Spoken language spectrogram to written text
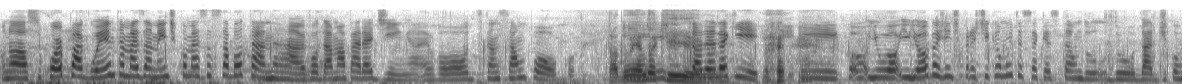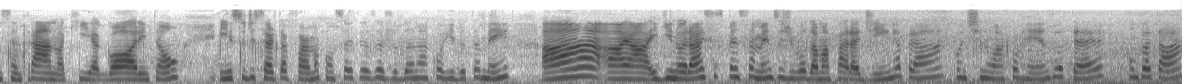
o nosso corpo aguenta, mas a mente começa a sabotar. Não, eu vou dar uma paradinha, eu vou descansar um pouco. Tá doendo e, aqui. Tá doendo aqui. E, e, o yoga a gente pratica muito essa questão do, do da, de concentrar no aqui e agora. Então, isso de certa forma com certeza ajuda na corrida também a, a ignorar esses pensamentos de vou dar uma paradinha para continuar correndo até completar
